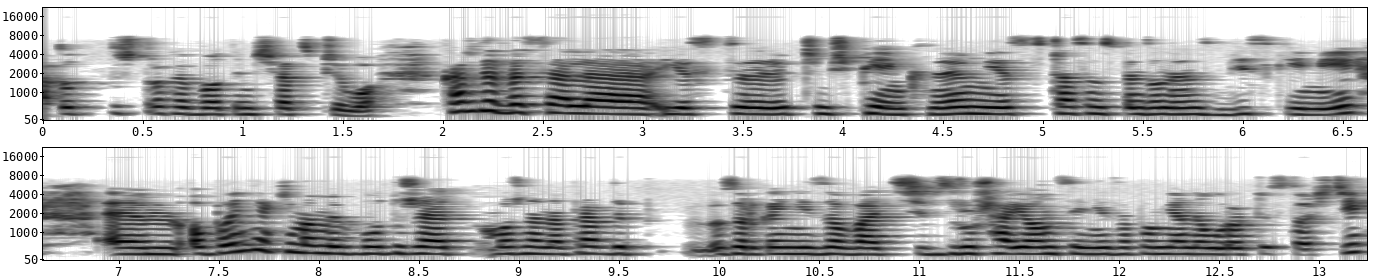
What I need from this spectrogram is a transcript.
a to też trochę by o tym świadczyło. Każde wesele jest y, czymś pięknym, jest czasem spędzonym z bliskimi. Obojętnie jaki mamy budżet, można naprawdę zorganizować wzruszające niezapomniane uroczystości.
